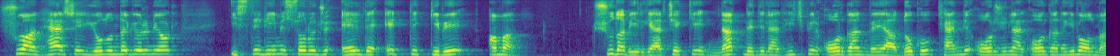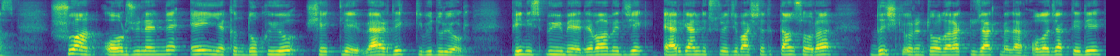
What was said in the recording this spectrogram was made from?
şu an her şey yolunda görünüyor. İstediğimiz sonucu elde ettik gibi ama şu da bir gerçek ki nakledilen hiçbir organ veya doku kendi orijinal organı gibi olmaz. Şu an orijinaline en yakın dokuyu şekli verdik gibi duruyor. Penis büyümeye devam edecek. Ergenlik süreci başladıktan sonra dış görüntü olarak düzeltmeler olacak dedi.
